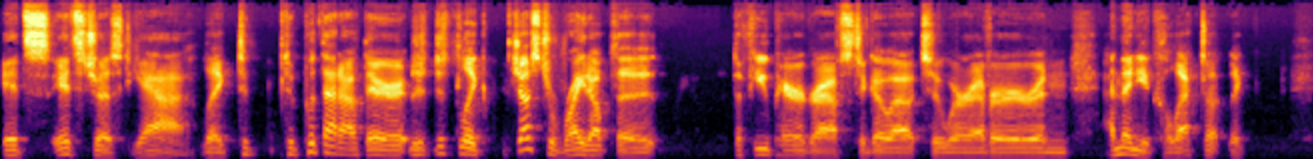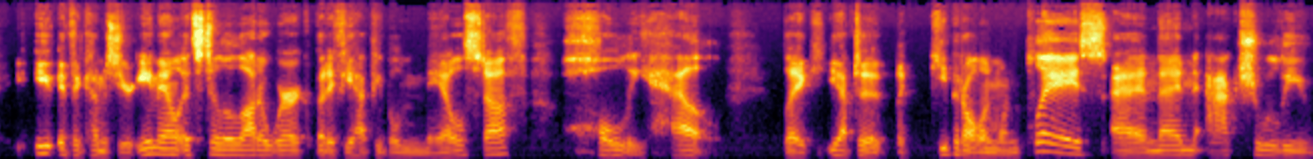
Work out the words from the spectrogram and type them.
it's it's just yeah, like to to put that out there, just like just to write up the the few paragraphs to go out to wherever and and then you collect like if it comes to your email, it's still a lot of work. But if you have people mail stuff, holy hell! Like you have to like keep it all in one place and then actually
